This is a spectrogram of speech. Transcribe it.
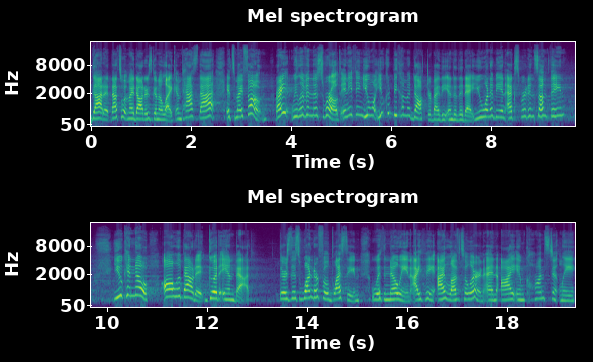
Got it. That's what my daughter's gonna like. And past that, it's my phone, right? We live in this world. Anything you want, you could become a doctor by the end of the day. You wanna be an expert in something? You can know all about it, good and bad. There's this wonderful blessing with knowing. I think I love to learn, and I am constantly.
